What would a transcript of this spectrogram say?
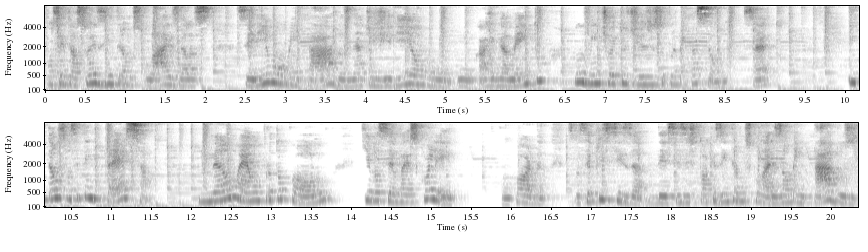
concentrações intramusculares, elas seriam aumentadas, né, atingiriam o, o carregamento com 28 dias de suplementação, certo? Então, se você tem pressa, não é um protocolo que você vai escolher. Concorda? Se você precisa desses estoques intramusculares aumentados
